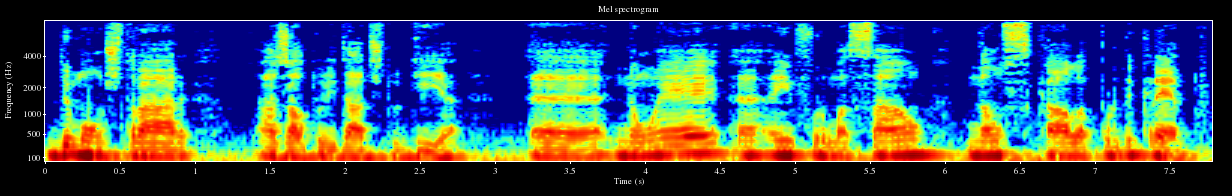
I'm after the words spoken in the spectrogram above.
demonstrar às autoridades do dia não é a, a, informação não se cala por decreto.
